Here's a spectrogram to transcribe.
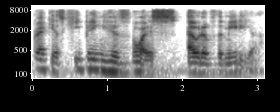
trick is keeping his voice out of the media.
